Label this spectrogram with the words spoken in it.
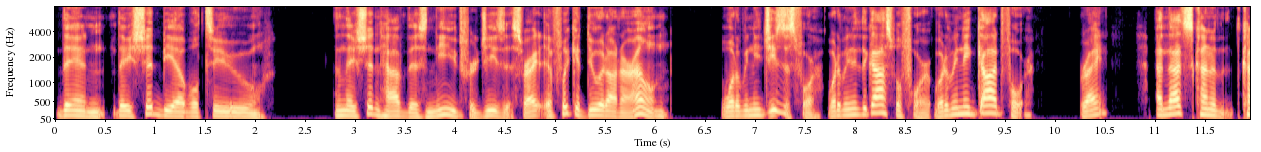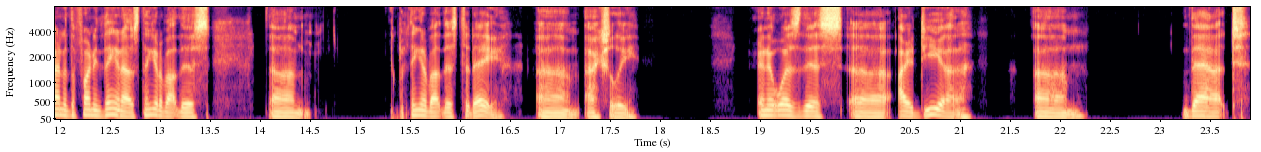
then they should be able to then they shouldn't have this need for Jesus, right? If we could do it on our own, what do we need Jesus for? What do we need the gospel for? What do we need God for? Right? And that's kind of kind of the funny thing. And I was thinking about this, um, thinking about this today, um, actually. And it was this uh, idea um, that,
